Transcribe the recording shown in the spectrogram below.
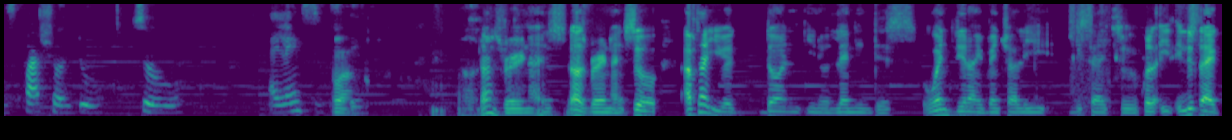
is passion, though." So I learned it. Wow. Oh, that's very nice. That's very nice. So after you were done, you know, learning this, when did you now eventually decide to? Because it, it looks like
